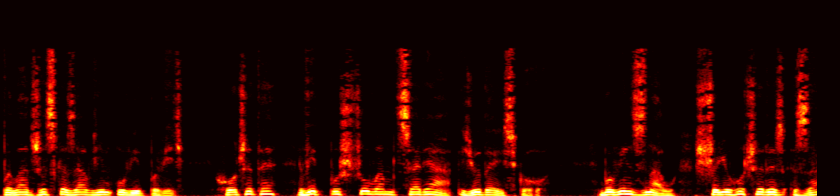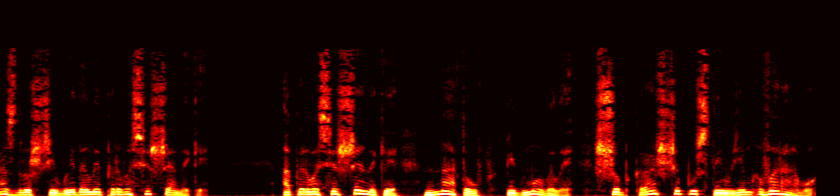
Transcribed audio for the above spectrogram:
Пилат же сказав їм у відповідь Хочете, відпущу вам царя юдейського, бо він знав, що його через заздрощі видали первосвященики. А первосвященики натовп підмовили, щоб краще пустив їм вараву.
